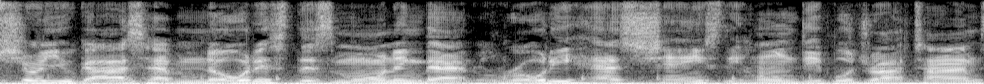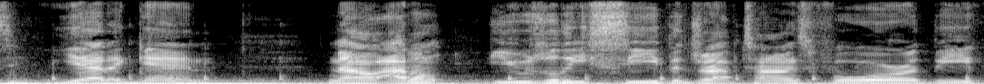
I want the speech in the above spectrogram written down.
sure you guys have noticed this morning that Roadie has changed the Home Depot drop times yet again. Now, I don't usually see the drop times for the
